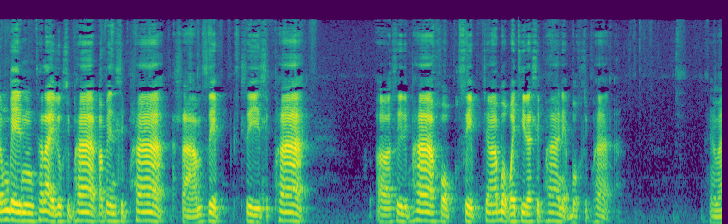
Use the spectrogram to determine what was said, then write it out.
ต้องเป็นเท่าไหร่ลูกสิบห้าก็เป็นสิบห้าสามสิบสี่สิบห้าเอ่อสี่สิบห้าหกสิบใช่ไหมบวกไปทีละสิบห้าเนี่ยบวกสิบห้าเห็นไหม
